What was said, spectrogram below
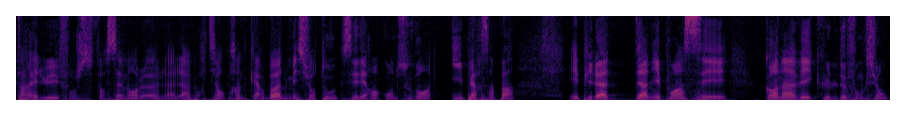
Ça réduit forcément la, partie empreinte carbone, mais surtout, c'est des rencontres souvent hyper sympas. Et puis, le dernier point, c'est quand on a un véhicule de fonction,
